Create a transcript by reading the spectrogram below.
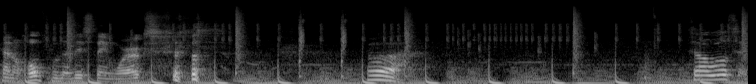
kind of hopeful that this thing works. uh, so we'll see.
